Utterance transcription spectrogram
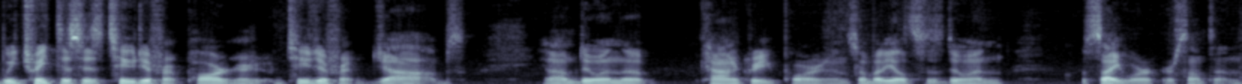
we treat this as two different partner, two different jobs. And I'm doing the concrete part, and somebody else is doing site work or something.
